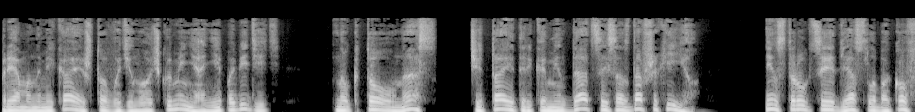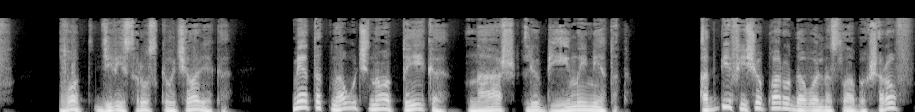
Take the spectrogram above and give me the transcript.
прямо намекая, что в одиночку меня не победить. Но кто у нас читает рекомендации создавших ее? Инструкции для слабаков. Вот девиз русского человека. Метод научного тыка — наш любимый метод. Отбив еще пару довольно слабых шаров,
